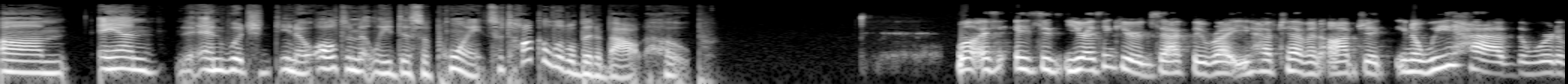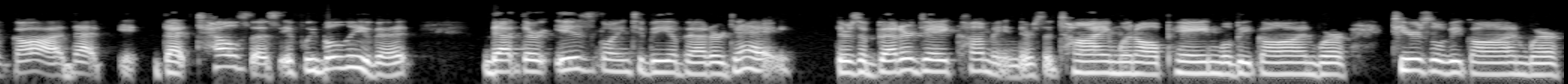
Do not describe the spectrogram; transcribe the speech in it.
um, and and which you know ultimately disappoint so talk a little bit about hope Well, I, think you're exactly right. You have to have an object. You know, we have the Word of God that that tells us, if we believe it, that there is going to be a better day. There's a better day coming. There's a time when all pain will be gone, where tears will be gone, where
